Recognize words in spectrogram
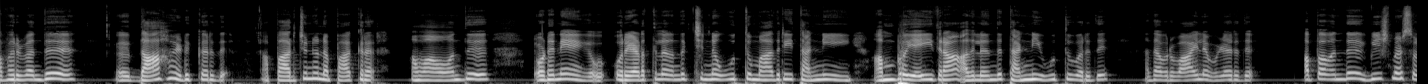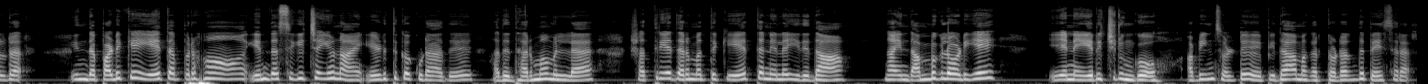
அவர் வந்து தாகம் எடுக்கிறது. அப்போ அர்ஜுனனை பார்க்குறார் அவன் வந்து உடனே ஒரு இடத்துல வந்து சின்ன ஊத்து மாதிரி தண்ணி அம்பு எய்துறான். அதுலேருந்து தண்ணி ஊத்து வருது. அது அவர் வாயில் விழருது அப்போ வந்து பீஷ்மர் சொல்கிறார் இந்த படுக்கை ஏற்ற பிறகும் எந்த சிகிச்சையும் நான் எடுத்துக்கக்கூடாது அது தர்மம் இல்லை. க்ஷத்ரிய தர்மத்துக்கு ஏற்ற நிலை இதுதான். நான் இந்த அம்புகளோடையே என்னை எரிச்சிடுங்கோ அப்படின்னு சொல்லிட்டு பிதாமகர் தொடர்ந்து பேசுகிறார்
